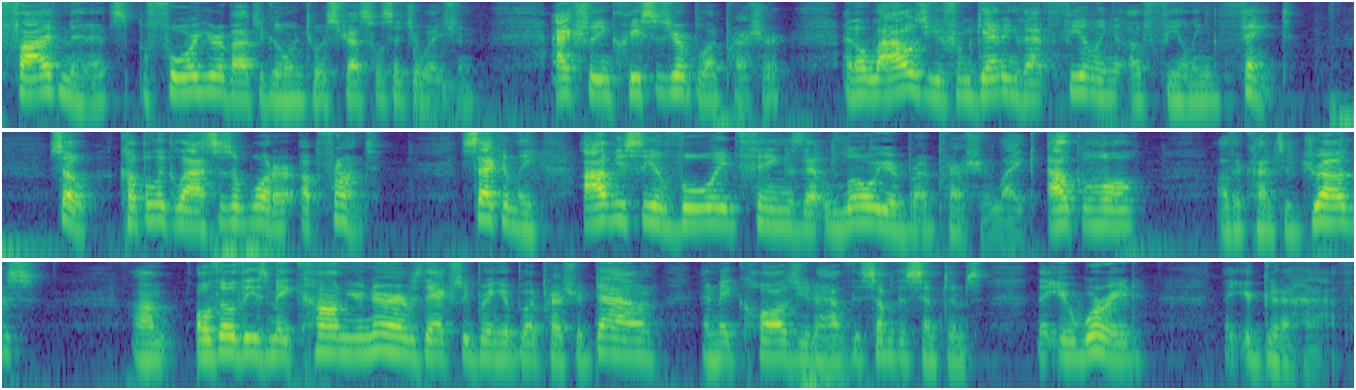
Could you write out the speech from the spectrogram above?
five minutes before you're about to go into a stressful situation actually increases your blood pressure and allows you from getting that feeling of feeling faint. So, a couple of glasses of water up front. Secondly, obviously avoid things that lower your blood pressure, like alcohol, other kinds of drugs. Um, although these may calm your nerves, they actually bring your blood pressure down and may cause you to have the, some of the symptoms that you're worried that you're going to have.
